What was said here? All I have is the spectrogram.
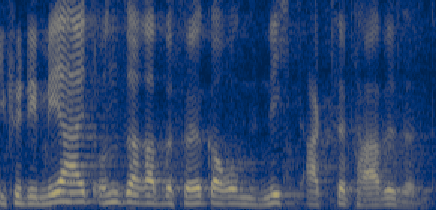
die für die Mehrheit unserer Bevölkerung nicht akzeptabel sind.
